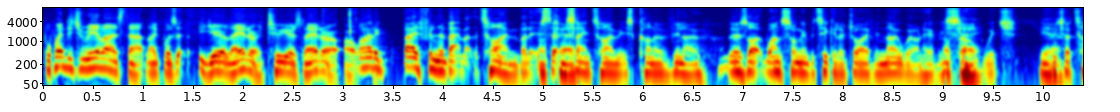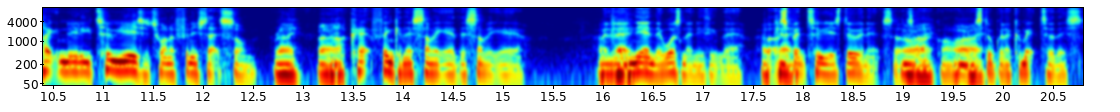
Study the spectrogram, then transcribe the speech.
But when did you realise that? Like was it a year later or two years later? Or, I had a bad feeling about them at the time, but it's at the same time, it's kind of you know, there's like one song in particular, "Driving Nowhere" on Heavy Soul, which Yeah. which I've taken nearly two years of trying to finish that song. right, right. And I kept thinking, there's something here, there's something here. Okay. And Okay. in the end, there wasn't anything there. But I spent two years doing it, so I was All right, like, well, all I'm right. still going to commit to this.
